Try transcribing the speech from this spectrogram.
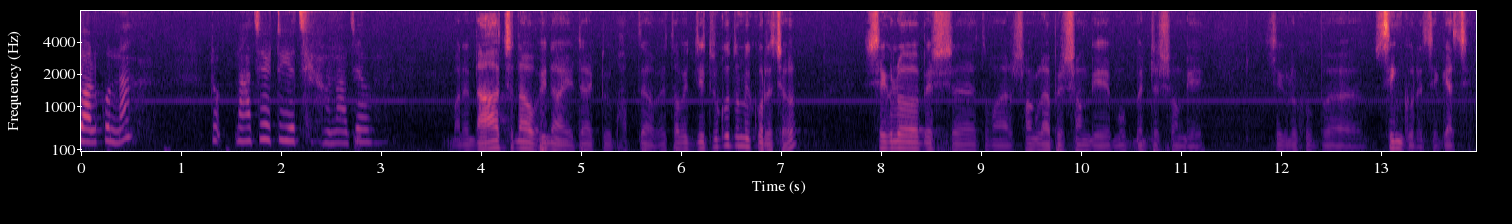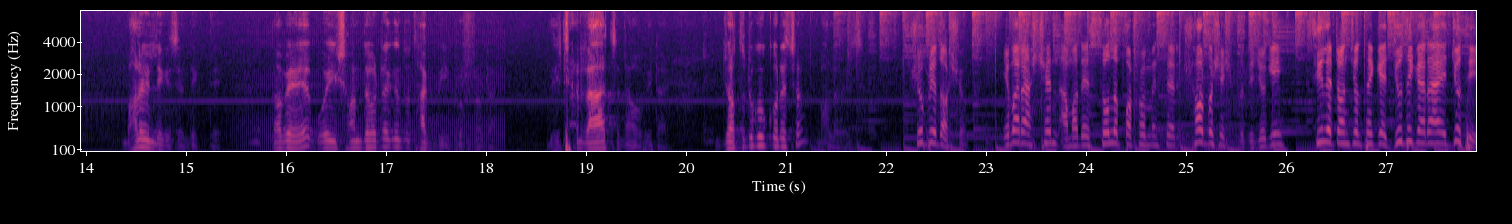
জলকন্যা। নাচে ইয়ে ছিল নাচে মানে নাচ না অভিনয় এটা একটু ভাবতে হবে। তবে যেটুকু তুমি করেছ সেগুলো বেশ তোমার সংলাপের সঙ্গে মুভমেন্টের সঙ্গে সেগুলো খুব সিং করেছে গেছে। ভালোই লেগেছে দেখতে। তবে ওই সন্দেহটা কিন্তু থাকবেই প্রশ্নটা। এটা নাচ না অভিনয়। যতটুকু করেছ ভালো হয়েছে। সুপ্রিয় দর্শক এবার আসছেন আমাদের সোলো পারফরমেন্সের সর্বশেষ প্রতিযোগী। সিলেট অঞ্চল থেকে যুথিকা রায় যুথি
